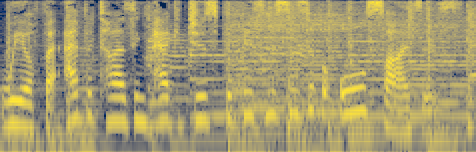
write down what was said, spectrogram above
We offer advertising packages for businesses of all sizes.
